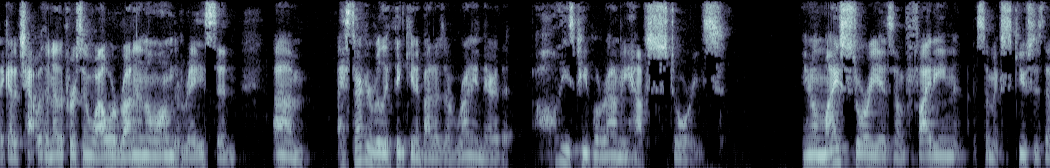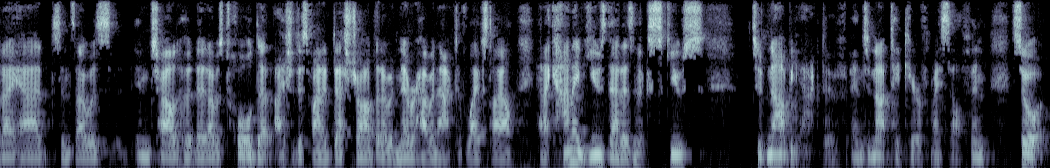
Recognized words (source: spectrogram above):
I got to chat with another person while we're running along the race, and um, I started really thinking about it as I'm running there that all these people around me have stories. You know, my story is I'm fighting some excuses that I had since I was in childhood that I was told that I should just find a desk job, that I would never have an active lifestyle. And I kind of used that as an excuse to not be active and to not take care of myself. And so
